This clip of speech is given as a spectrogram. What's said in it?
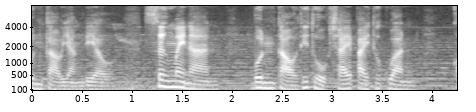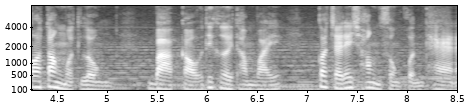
บุญเก่าอย่างเดียว ซึ่งไม่นานบุญเก่าที่ถูกใช้ไปทุกวันก็ต้องหมดลง บาปเก่าที่เคยทำไว้ก็จะได้ช่องส่งผลแทน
